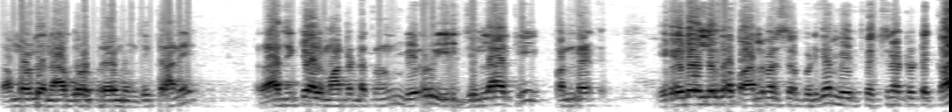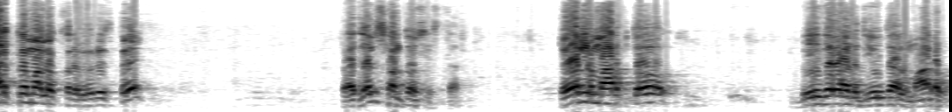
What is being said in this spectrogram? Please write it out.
తమ్ముడిగా నాకు కూడా ప్రేమ ఉంది. కానీ రాజకీయాలు మాట్లాడకుండా మీరు ఈ జిల్లాకి పన్నెండు ఏడేళ్ళుగా పార్లమెంట్ సభ్యుడిగా మీరు తెచ్చినటువంటి కార్యక్రమాలు ఒకసారి వివరిస్తే ప్రజలు సంతోషిస్తారు. పేర్ల మార్పుతో బీదవాడి జీవితాలు మారవు.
